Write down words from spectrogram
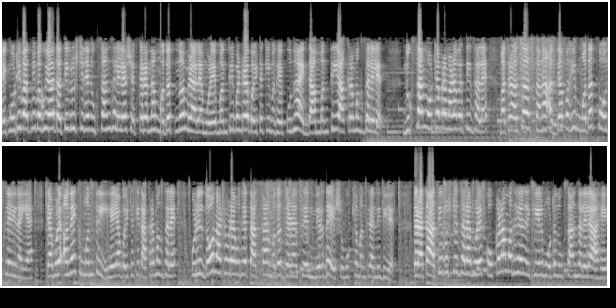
एक मोठी बातमी बघूयात. अतिवृष्टीने नुकसान झालेल्या शेतकऱ्यांना मदत न मिळाल्यामुळे मंत्रिमंडळ बैठकीमध्ये पुन्हा एकदा मंत्री आक्रमक झालेले आहेत. नुकसान मोठ्या प्रमाणावरती झालंय. मात्र असं असताना अद्यापही मदत पोहोचलेली नाहीये. त्यामुळे अनेक मंत्री हे या बैठकीत आक्रमक झाले. पुढील दोन आठवड्यामध्ये तात्काळ मदत देण्याचे निर्देश मुख्यमंत्र्यांनी दिलेत. तर आता अतिवृष्टी झाल्यामुळे कोकणामध्ये देखील मोठं नुकसान झालेलं आहे.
